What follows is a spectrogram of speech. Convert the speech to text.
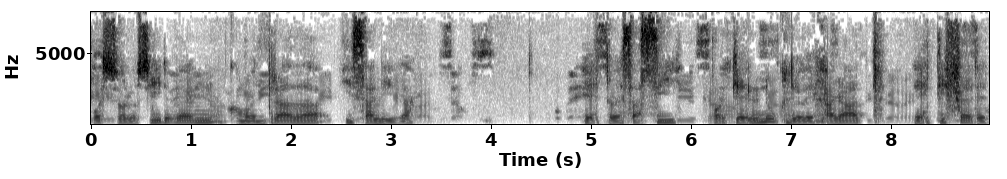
pues solo sirven como entrada y salida. Esto es así porque el núcleo de Hagat es Tiferet,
